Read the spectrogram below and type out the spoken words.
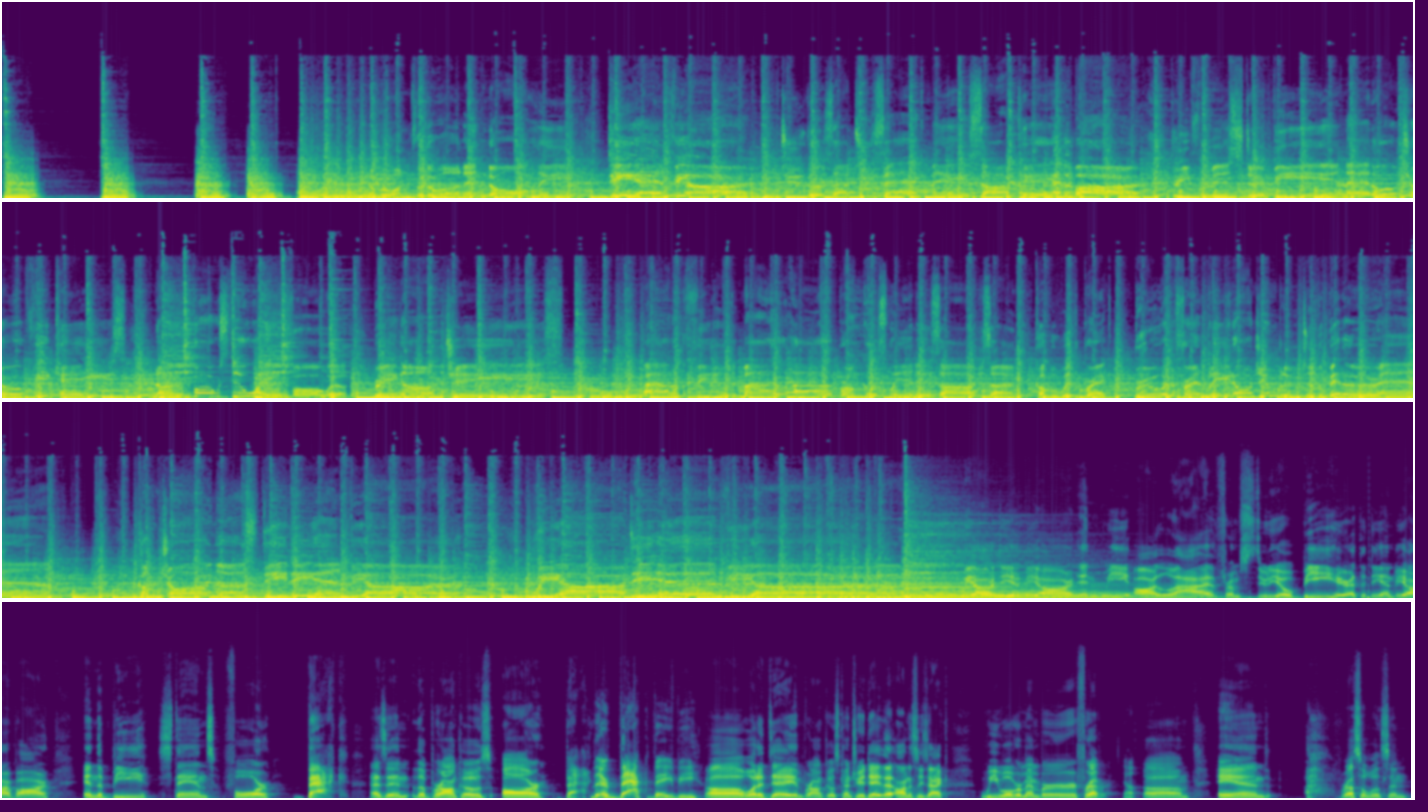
Number friend bleed orange and blue to the bitter end. Come and join us, DDNVR. We are DNVR. We are DNVR, and we are live from Studio B here at the DNVR bar. And the B stands for back, as in the Broncos are back. They're back, baby. Oh, what a day in Broncos country. A day that, honestly, Zach, we will remember forever. Yep. Um, and uh, Russell Wilson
